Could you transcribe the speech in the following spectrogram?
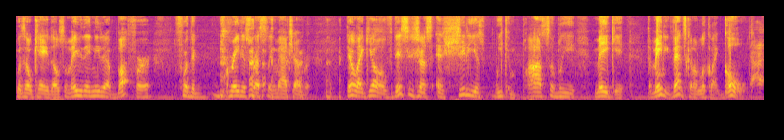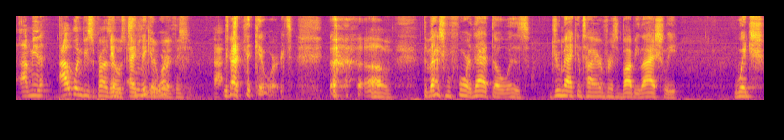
was okay though, so maybe they needed a buffer for the greatest wrestling match ever. They're like, yo, if this is just as shitty as we can possibly make it, the main event's gonna look like gold. I, I mean, I wouldn't be surprised. if That was I think it their way of worked. thinking. I- I think it worked. um, the match before that, though, was Drew McIntyre versus Bobby Lashley, which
